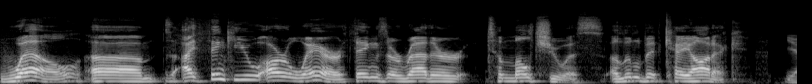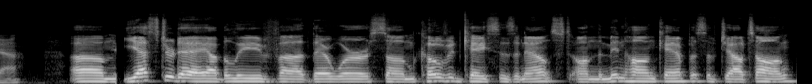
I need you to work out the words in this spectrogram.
Well, um, I think you are aware things are rather tumultuous, a little bit chaotic. Yeah. Um, yesterday, I believe uh, there were some COVID cases announced on the Minhang campus of Jiaotong.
